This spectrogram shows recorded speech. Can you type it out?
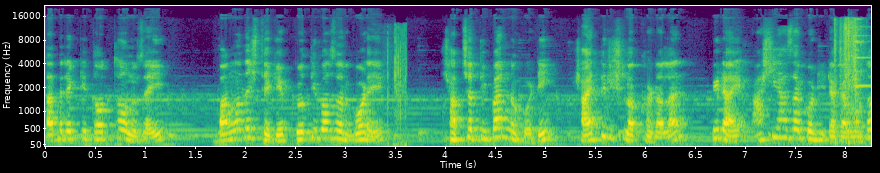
তাদের একটি তথ্য অনুযায়ী, বাংলাদেশ থেকে প্রতি বছর গড়ে সাতশো তিপান্ন কোটি সাঁত্রিশ লক্ষ ডলার, প্রায় আশি হাজার কোটি টাকার মতো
